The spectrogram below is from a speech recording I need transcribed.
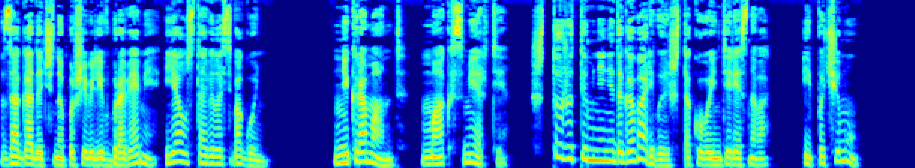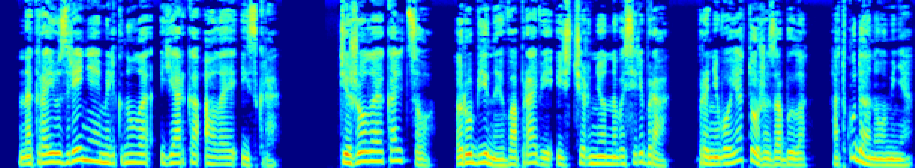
Загадочно пошевелив бровями, я уставилась в огонь. «Некромант, маг смерти. Что же ты мне не договариваешь такого интересного? И почему?» На краю зрения мелькнула ярко-алая искра. Тяжелое кольцо, рубины в оправе из черненного серебра. Про него я тоже забыла. Откуда оно у меня?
